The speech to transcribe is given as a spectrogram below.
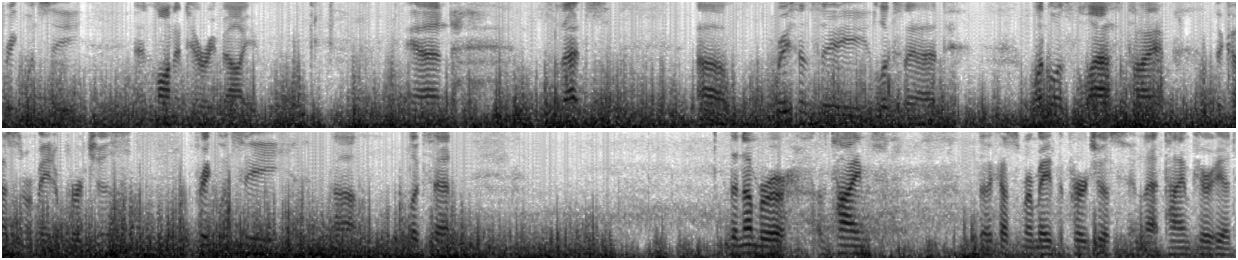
frequency, and monetary value. And so that's um, recency looks at when was the last time the customer made a purchase. Frequency um, looks at the number of times the customer made the purchase in that time period,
